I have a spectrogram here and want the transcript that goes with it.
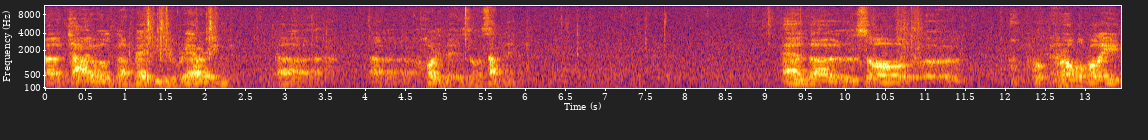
uh, child, uh, baby rearing holidays or something. And so pro- probably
